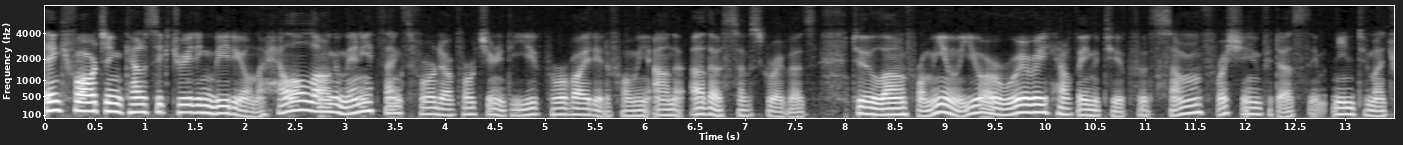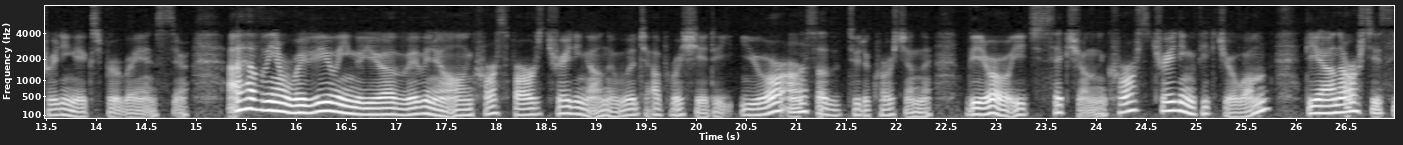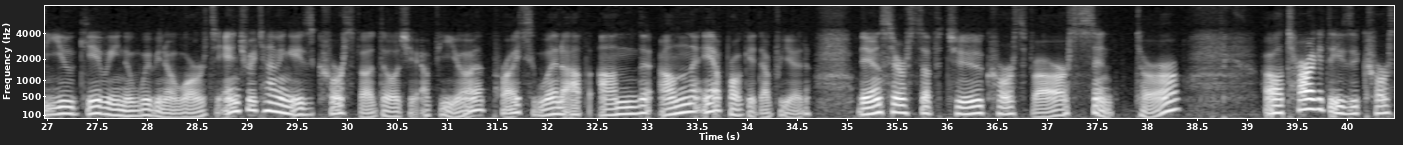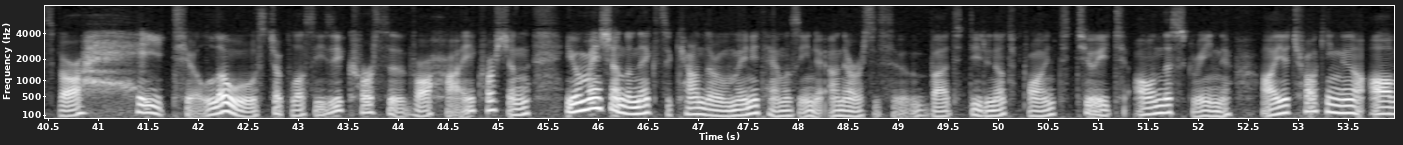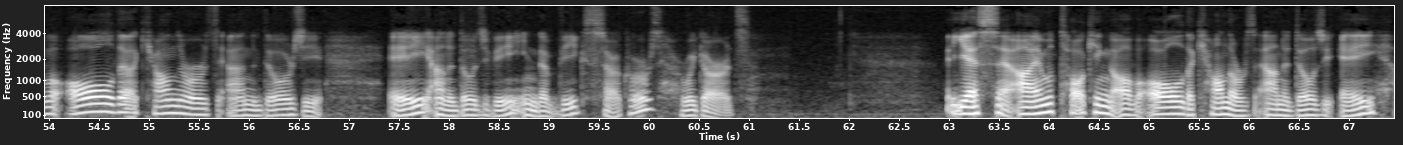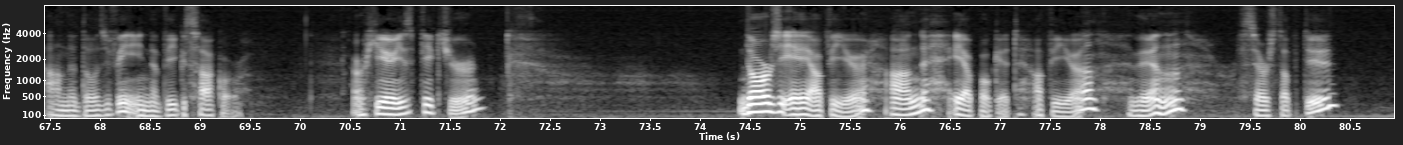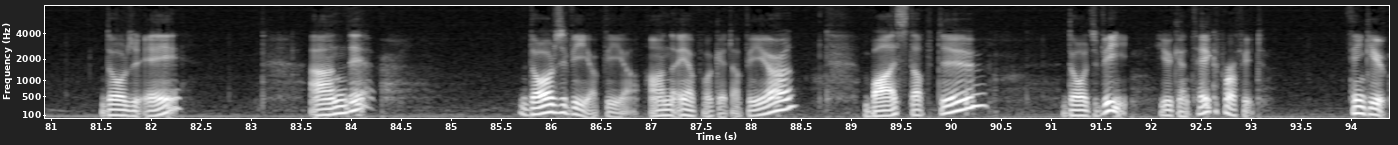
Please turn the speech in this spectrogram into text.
Thank you for watching candlestick trading video. Hello long, many thanks for the opportunity you provided for me and other subscribers to learn from you. You are really helping to put some fresh impetus into my trading experience. I have been reviewing your webinar on crossbars trading and would appreciate your answers to the question below each section. Cross trading picture 1. The analysis you gave in the webinar was entry timing is cross crossbar doji appeared, price went up and an air pocket appeared. Then answer stop to crossbar center. Uh, target is crossbar height low, stop loss is crossbar high. Question: You mentioned the next candle many times in the analysis, but did not point to it on the screen. Are you talking of all the candles and doji? A and Doji V in the big circles regards. Yes, I'm talking of all the candles and Doji A and Doji V in the big circle. Here is picture. Doji A appear and air pocket appear. Then sell stop to Doji A and Doji V appear and air pocket appear. Buy stop to Doji V. You can take profit. Thank you.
